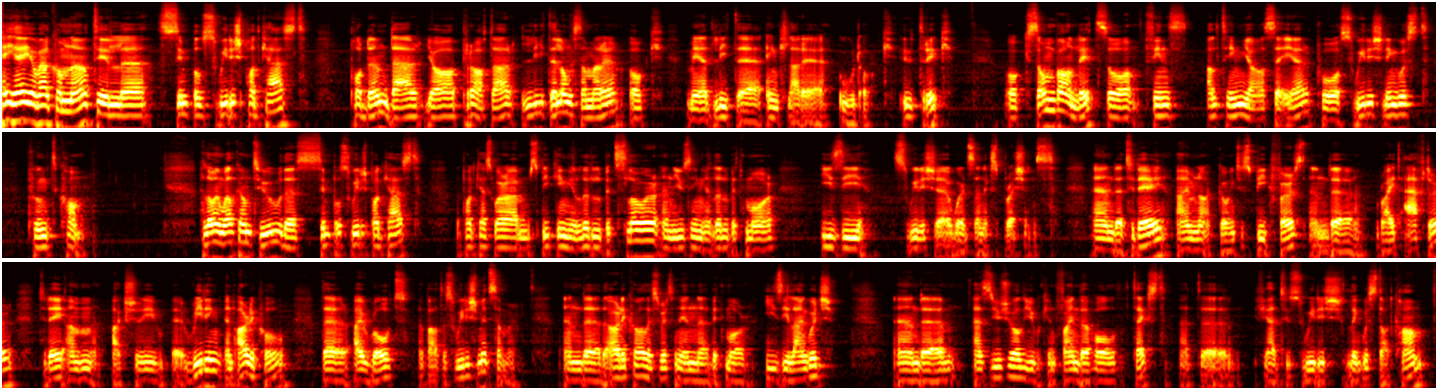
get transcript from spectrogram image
Hej hej och välkomna till eh, Simple Swedish Podcast. Podden där jag pratar lite långsammare och med lite enklare ord och uttryck. Och som vanligt så finns allting jag säger på swedishlinguist.com. Hello and welcome to the Simple Swedish Podcast, the podcast where I'm speaking a little bit slower and using a little bit more easy Swedish uh, words and expressions. And uh, today I'm not going to speak first and uh, right after. Today I'm actually uh, reading an article that I wrote about the Swedish midsummer. And uh, the article is written in a bit more easy language. And um, as usual, you can find the whole text at uh, if you head to swedishlinguist.com.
